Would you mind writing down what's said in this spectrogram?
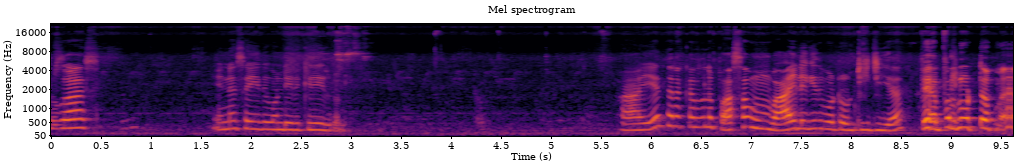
சுகாஷ் என்ன செய்து கொண்டிருக்கிறீர்கள்? வாயே திறக்கறதுல பசம் உன் வாயில கீது போட்டு ஒட்டிட்டியா? பேப்பரில் ஒட்டாம.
